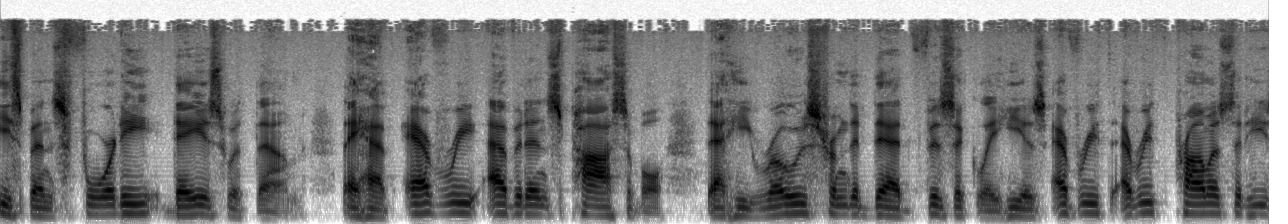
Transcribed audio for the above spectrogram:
He spends 40 days with them. They have every evidence possible that he rose from the dead physically. He is every every promise that he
